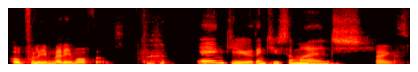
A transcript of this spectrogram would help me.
hopefully many more films. Thank you. Thank you so much. Thanks.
